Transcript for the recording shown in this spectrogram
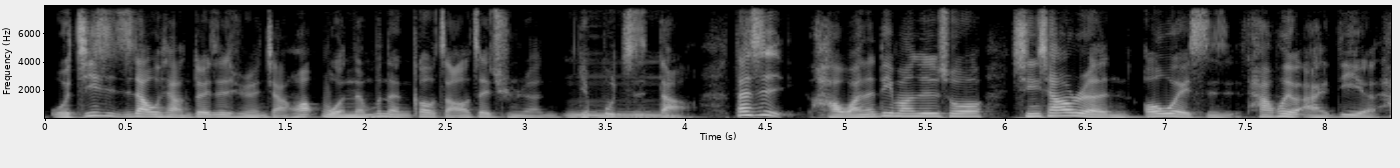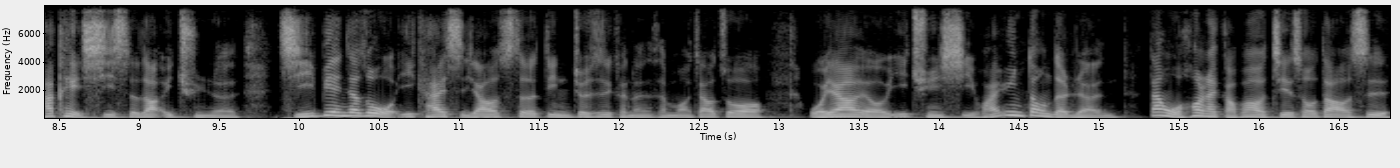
我即使知道我想对这群人讲话，我能不能够找到这群人也不知道。但是好玩的地方就是说，行销人 always 他会有 idea，他可以吸收到一群人，即便叫做我一开始要设定就是可能什么叫做我要有一群喜欢运动的人，但我后来搞不好接收到的是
